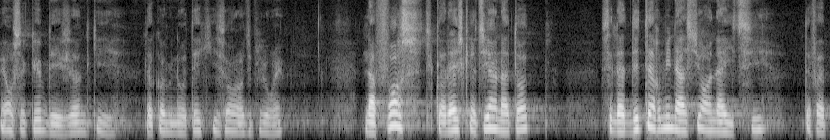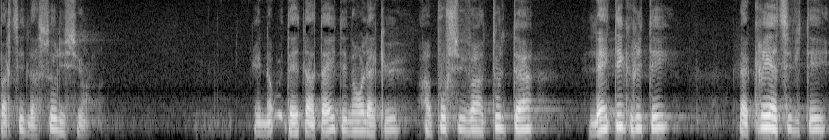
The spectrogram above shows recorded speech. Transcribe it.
mais on s'occupe des jeunes qui, de la communauté qui sont rendus plus loin. La force du Collège chrétien en Atote, c'est la détermination en Haïti de faire partie de la solution. Et d'être la tête et non la queue, en poursuivant tout le temps l'intégrité, la créativité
